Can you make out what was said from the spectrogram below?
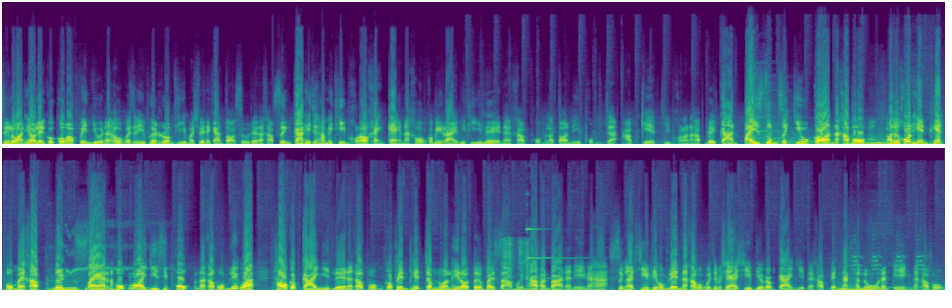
ซึ่งระหว่างที่เราเล่นโกโก้มัฟฟินอยู่นะครับผมก็จะมีเพื่อนร่วมทีมมาช่วยในการต่อสู้ด้วยนะครับซึ่งการที่จะทำให้ทีมของเราแข็งแกร่งนะครับผมก็มีหลายวิธีเลยนะครับผมและตอนนี้ผมจะอัปเกรดทีมของเรานะครับด้วยการไปสุ่มสกิลก่อนนะครับผมแล้วทุกคนเห็นเพชรผมไหมครับ1 6 2 6 นะครับผมเรียกว่าเท่ากับกายหงิดเลยนะครับผมก็เป็นเพชรจำนวนที่เราเติมไป 35,000 บาทนั่นเองนะฮะซึ่งอาชีพที่ผมเล่นนะครับผมก็จะไม่ใช่อาชีพเดียวกับกายหงิดนะครับเป็นนักธนูนั่นเองนะครับผม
